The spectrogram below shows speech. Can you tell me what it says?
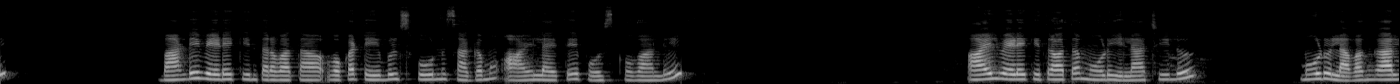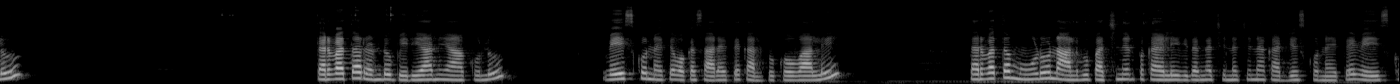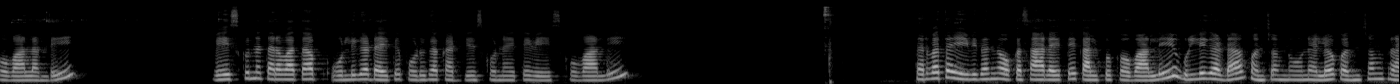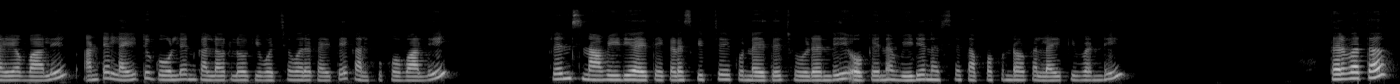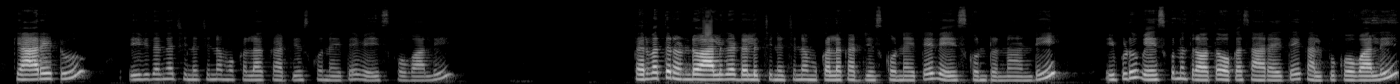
బాండీ వేడెక్కిన తర్వాత ఒక టేబుల్ స్పూన్ సగము ఆయిల్ అయితే పోసుకోవాలి. ఆయిల్ వేడెక్కిన తర్వాత మూడు ఇలాచీలు మూడు లవంగాలు తర్వాత రెండు బిర్యానీ ఆకులు వేసుకొని అయితే ఒకసారి అయితే కలుపుకోవాలి. తర్వాత మూడు నాలుగు పచ్చిమిరపకాయలు ఈ విధంగా చిన్న చిన్న కట్ చేసుకొని అయితే వేసుకోవాలండి. వేసుకున్న తర్వాత ఉల్లిగడ్డ అయితే పొడిగా కట్ చేసుకొని అయితే వేసుకోవాలి. తర్వాత ఈ విధంగా ఒకసారి అయితే కలుపుకోవాలి. ఉల్లిగడ్డ కొంచెం నూనెలో కొంచెం ఫ్రై అవ్వాలి. అంటే లైట్ గోల్డెన్ కలర్లోకి వచ్చే వరకు అయితే కలుపుకోవాలి. ఫ్రెండ్స్ నా వీడియో అయితే ఇక్కడ స్కిప్ చేయకుండా అయితే చూడండి. ఓకేనా? వీడియో నచ్చితే తప్పకుండా ఒక లైక్ ఇవ్వండి. తర్వాత క్యారెటు ఈ విధంగా చిన్న చిన్న ముక్కలా కట్ చేసుకొని అయితే వేసుకోవాలి. తర్వాత రెండు ఆలుగడ్డలు చిన్న చిన్న ముక్కలా కట్ చేసుకొని అయితే వేసుకుంటున్నా అండి. ఇప్పుడు వేసుకున్న తర్వాత ఒకసారి అయితే కలుపుకోవాలి.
